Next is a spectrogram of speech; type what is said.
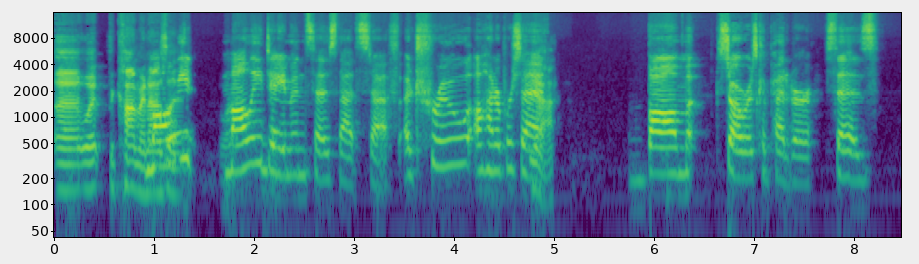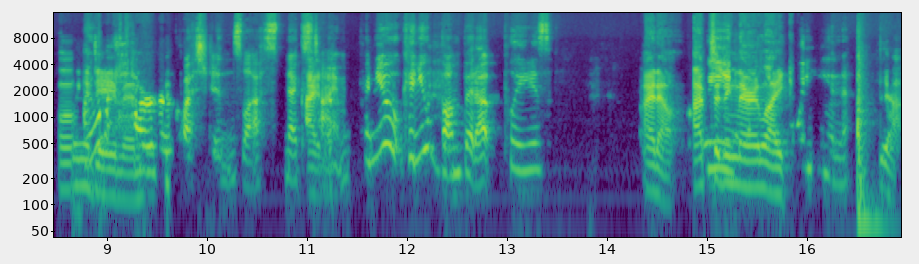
uh, what the comment. I was like, what? Molly Damon says that stuff. A true 100% yeah, bomb Star Wars competitor says only I want Damon. harder questions last next I know. time. Can you can you bump it up, please? I know. I'm sitting there like, Queen. yeah,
